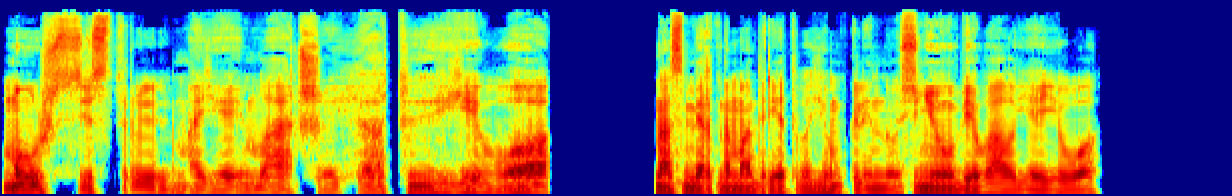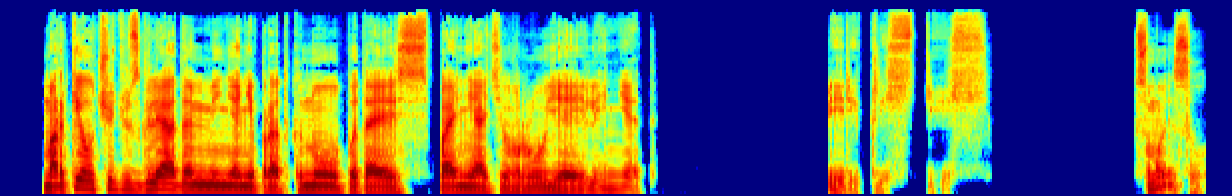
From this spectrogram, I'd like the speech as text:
«Муж сестры моей младшей, а ты его...» «На смертном одре твоем, клянусь, не убивал я его». Маркел чуть взглядом меня не проткнул, пытаясь понять, вру я или нет. «Перекрестись». «Смысл?»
